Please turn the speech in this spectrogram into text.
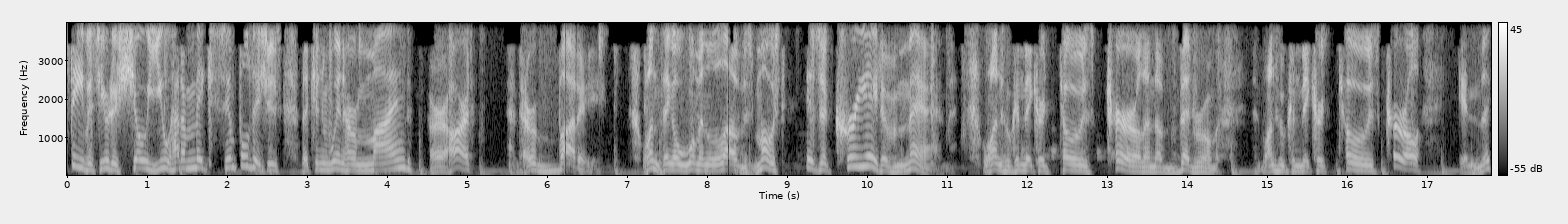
Steve is here to show you how to make simple dishes that can win her mind, her heart, and her body. One thing a woman loves most is a creative man. One who can make her toes curl in the bedroom and one who can make her toes curl in the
